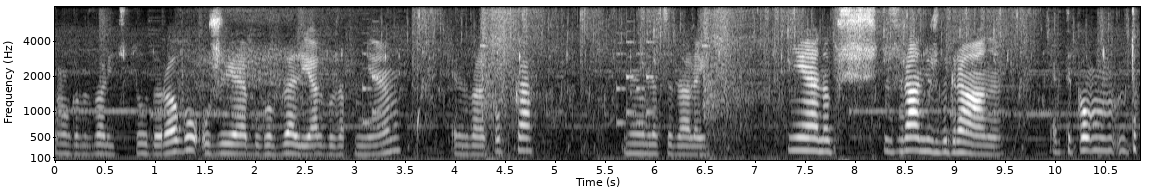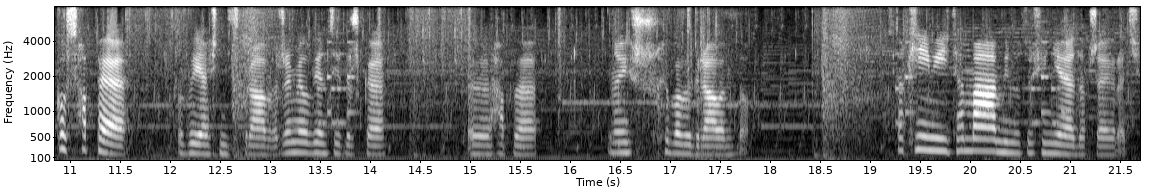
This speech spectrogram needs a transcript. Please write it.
Mogę wywalić tu do rogu. Użyję bugoweli albo zapomniałem. Ja rozwalę kubka. No i lecę dalej. Nie no, psz, to jest ran już wygrany. Jak tylko, tylko z HP wyjaśnić sprawę, że miał więcej troszkę y, HP. No i już chyba wygrałem to. Z takimi temami, no to się nie da przegrać.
